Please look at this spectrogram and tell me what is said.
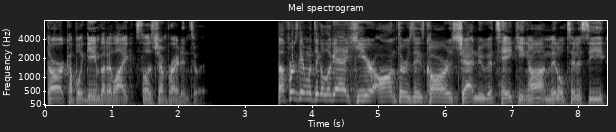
there are a couple of games that I like, so let's jump right into it. Now, the first game we'll take a look at here on Thursday's card is Chattanooga taking on Middle Tennessee.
